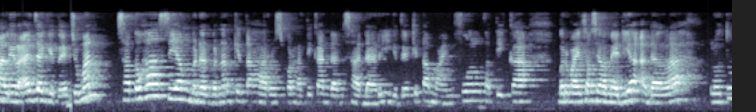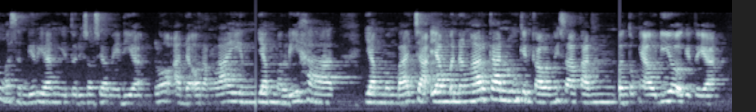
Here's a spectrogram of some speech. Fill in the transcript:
ngalir aja gitu ya. Cuman satu hal sih yang benar-benar kita harus perhatikan dan sadari gitu ya. Kita mindful ketika bermain sosial media adalah lo tuh nggak sendirian gitu di sosial media. Lo ada orang lain yang melihat, yang membaca, yang mendengarkan mungkin kalau misalkan bentuknya audio gitu ya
